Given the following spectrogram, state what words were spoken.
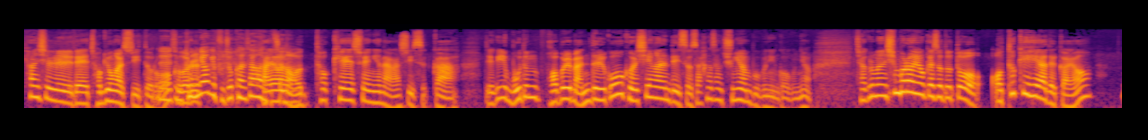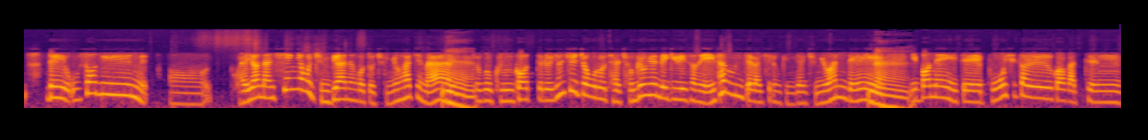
현실에 적용할 수 있도록 네, 그거를 능력이 부족한 상황이죠. 과연 어떻게 수행해 나갈 수 있을까? 이제 모든 법을 만들고 그걸 시행하는 데 있어서 항상 중요한 부분인 거군요. 자, 그러면 신보라 의원께서도 또 어떻게 해야 될까요? 네, 우선은 어 관련한 시행령을 준비하는 것도 중요하지만 네. 그리고 그것들을 현실적으로 잘 적용해내기 위해서는 예산 문제가 실은 굉장히 중요한데 네. 이번에 이제 보호시설과 같은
